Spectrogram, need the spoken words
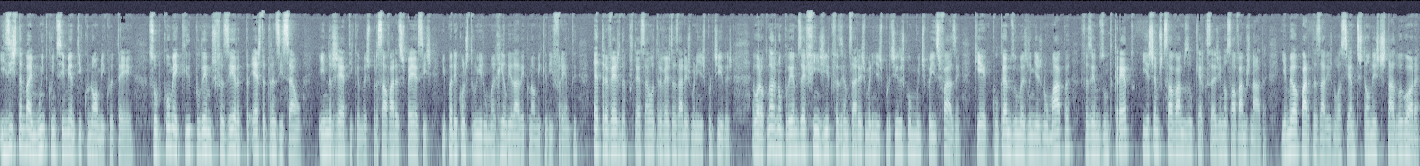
existe também muito conhecimento económico até sobre como é que podemos fazer esta transição energética, mas para salvar as espécies e para construir uma realidade económica diferente, através da proteção, através das áreas marinhas protegidas. Agora, o que nós não podemos é fingir que fazemos áreas marinhas protegidas como muitos países fazem, que é colocamos umas linhas num mapa, fazemos um decreto e achamos que salvamos o que quer que seja e não salvamos nada. E a maior parte das áreas no oceano estão neste estado agora.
